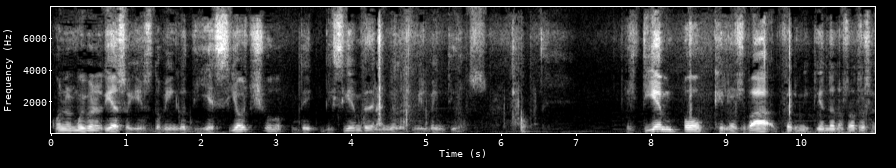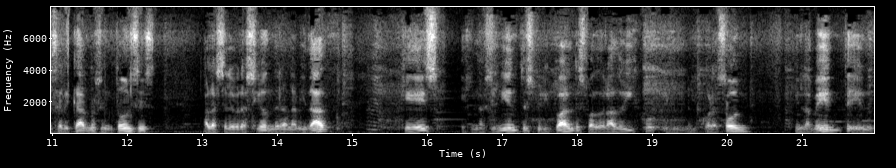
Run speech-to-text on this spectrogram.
Bueno, muy buenos días. Hoy es domingo 18 de diciembre del año 2022 el tiempo que nos va permitiendo a nosotros acercarnos entonces a la celebración de la Navidad, que es el nacimiento espiritual de su adorado Hijo en el corazón, en la mente, en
